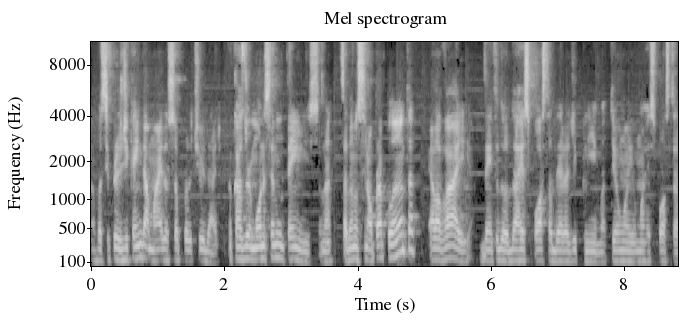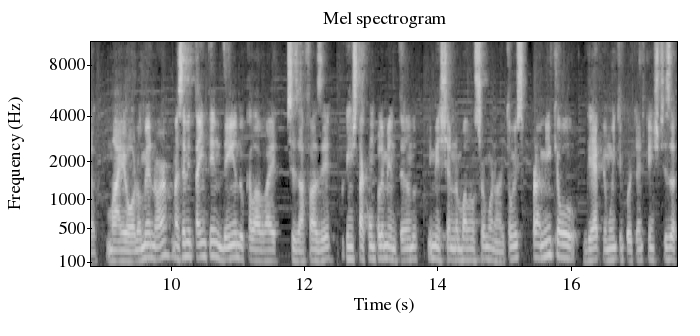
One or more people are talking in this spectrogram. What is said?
você prejudica ainda mais a sua produtividade. No caso do hormônio, você não tem isso, né? Você está dando um sinal para a planta, ela vai, dentro do, da resposta dela de clima, ter uma, uma resposta maior ou menor, mas ele está entendendo o que ela vai precisar fazer, porque a gente está complementando e mexendo no balanço hormonal. Então, isso, para mim, que é o gap muito importante que a gente precisa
